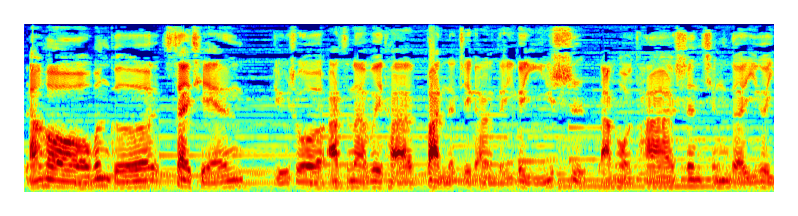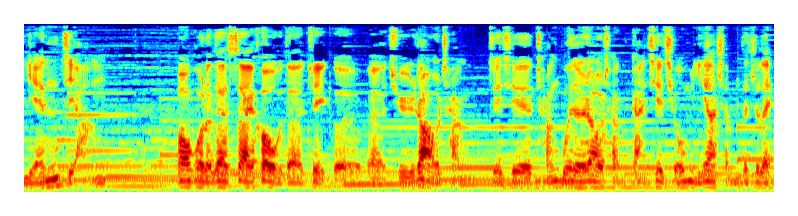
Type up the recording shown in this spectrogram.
然后温格赛前，比如说阿森纳为他办的这样的一个仪式，然后他深情的一个演讲。包括了在赛后的这个呃去绕场这些常规的绕场感谢球迷啊什么的之类，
